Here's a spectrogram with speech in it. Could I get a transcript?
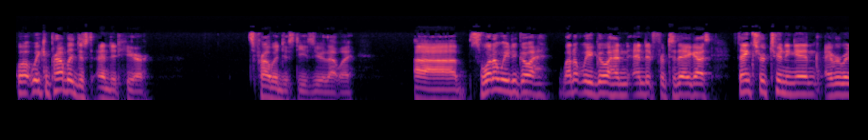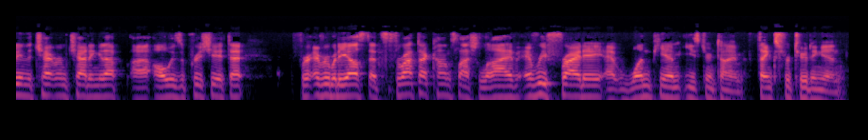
Well, we can probably just end it here. It's probably just easier that way. Uh, so why don't we go ahead, why don't we go ahead and end it for today, guys? Thanks for tuning in. Everybody in the chat room chatting it up. Uh, always appreciate that. For everybody else, that's thurrott.com slash live every Friday at 1 p.m. Eastern Time. Thanks for tuning in.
